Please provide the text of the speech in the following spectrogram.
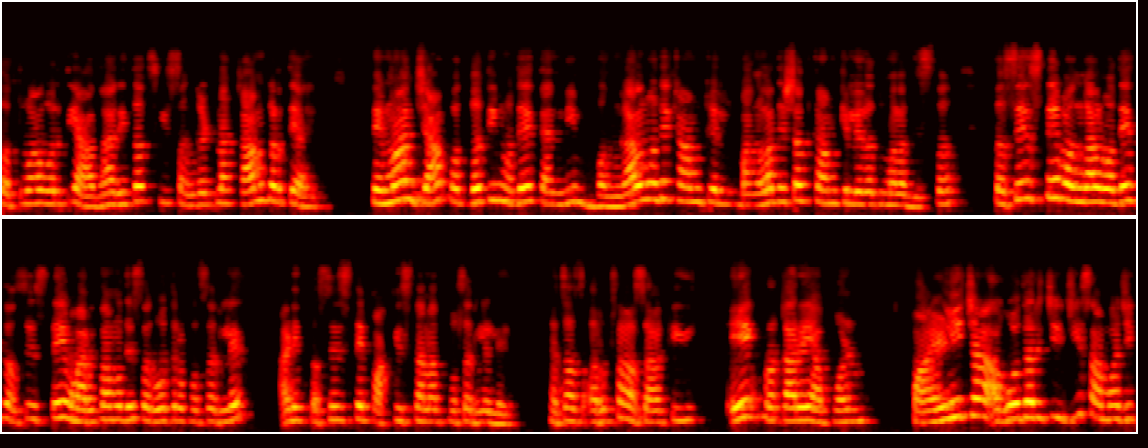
तत्वावरती आधारितच ही संघटना काम करते आहे. तेव्हा ज्या पद्धतीमध्ये त्यांनी बंगालमध्ये काम केलं बांगलादेशात काम केलेलं तुम्हाला दिसतं, तसेच ते बंगालमध्ये, तसेच ते भारतामध्ये सर्वत्र पसरले आणि तसेच ते पाकिस्तानात पसरलेले ह्याचाच अर्थ असा, की एक प्रकारे आपण फाळणीच्या अगोदरची जी सामाजिक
